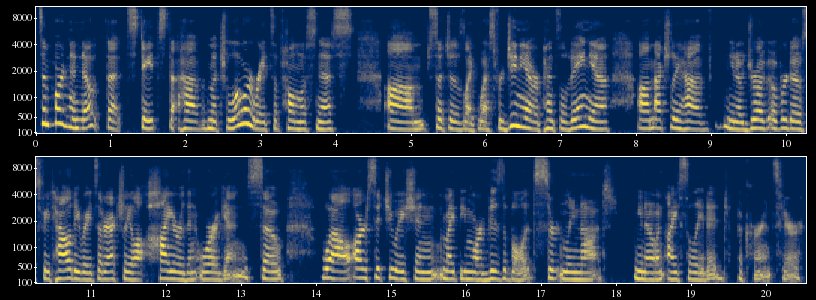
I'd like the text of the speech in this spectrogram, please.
it's important to note that states that have much lower rates of homelessness, um, such as like West Virginia or Pennsylvania, um, actually have, you know, drug overdose fatality rates that are actually a lot higher than Oregon. So while our situation might be more visible, it's certainly not you know an isolated occurrence here.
